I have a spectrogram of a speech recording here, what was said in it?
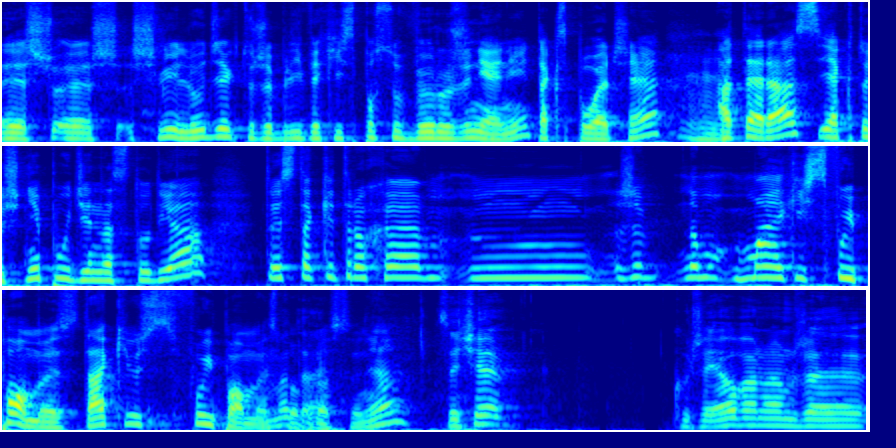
e, sz, sz, szli ludzie, którzy byli w jakiś sposób wyróżnieni, tak społecznie, Mhm. a teraz jak ktoś nie pójdzie na studia, to jest takie trochę, mm, że no, ma jakiś swój pomysł, tak? Już swój pomysł No po tak. prostu, nie? W sensie, kurczę, ja uważam, że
